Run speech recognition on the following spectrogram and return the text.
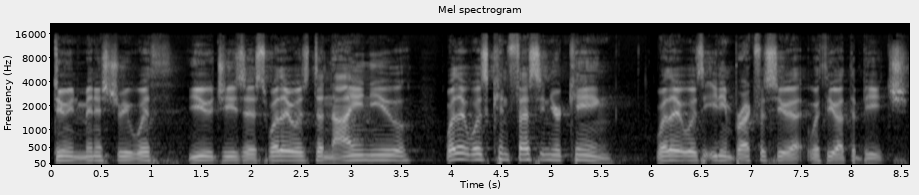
doing ministry with you, Jesus, whether it was denying you, whether it was confessing your king, whether it was eating breakfast with you at the beach,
